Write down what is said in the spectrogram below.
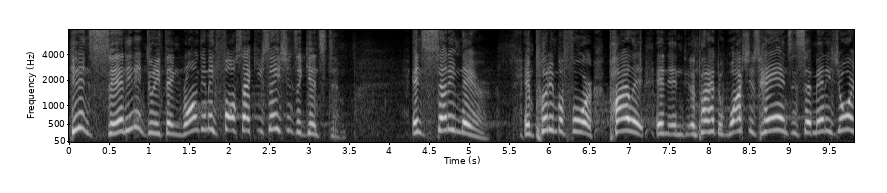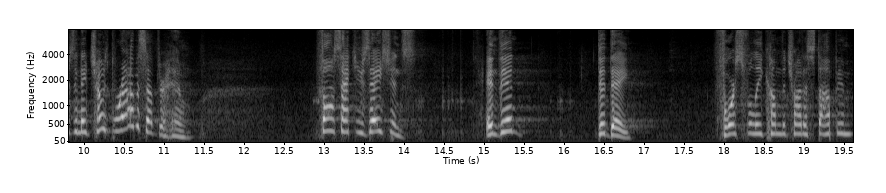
He didn't sin, he didn't do anything wrong. They made false accusations against him and set him there and put him before Pilate. And, and, and Pilate had to wash his hands and said, Man, he's yours. And they chose Barabbas after him. False accusations. And then, did they forcefully come to try to stop him?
